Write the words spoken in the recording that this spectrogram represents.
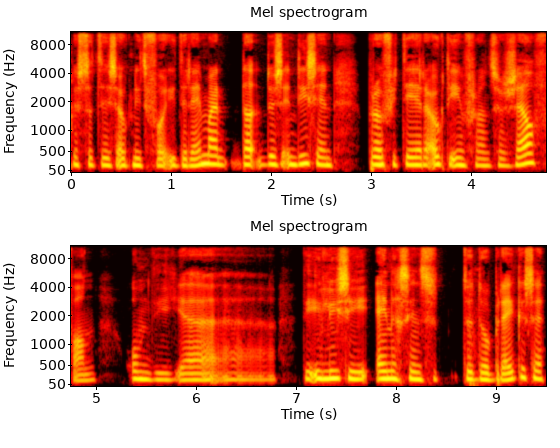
Dus dat is ook niet voor iedereen. Maar dat, dus in die zin profiteren ook die influencers zelf van om die, die illusie enigszins te doorbreken. Ze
